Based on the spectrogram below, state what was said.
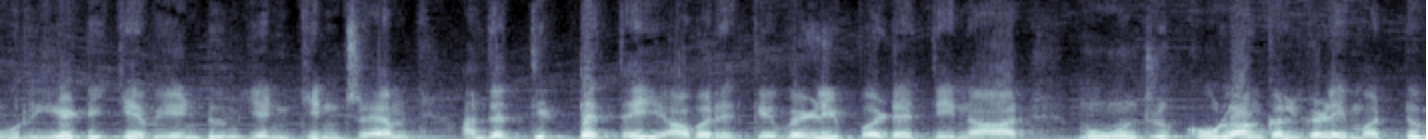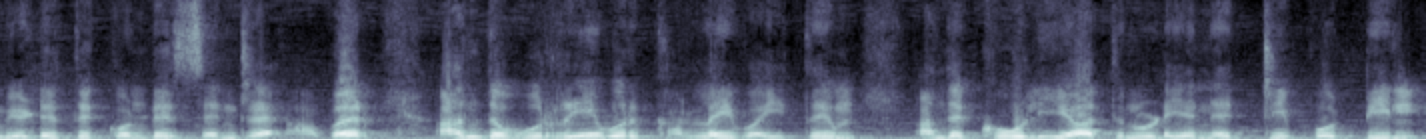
முறியடிக்க வேண்டும் என்கின்ற அந்த திட்டத்தை அவருக்கு வெளிப்படுத்தினார். மூன்று கூழாங்கல்களை மட்டும் எடுத்து கொண்டு சென்ற அவர் அந்த ஒரே ஒரு கல்லை வைத்து அந்த கோலியாத்தினுடைய நெற்றி பொட்டில்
